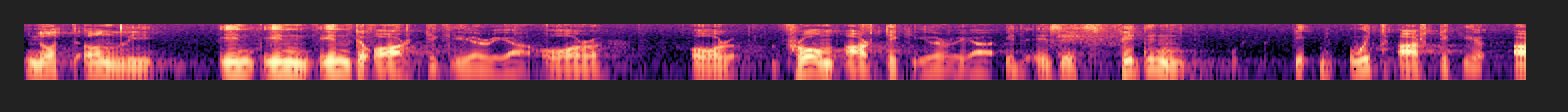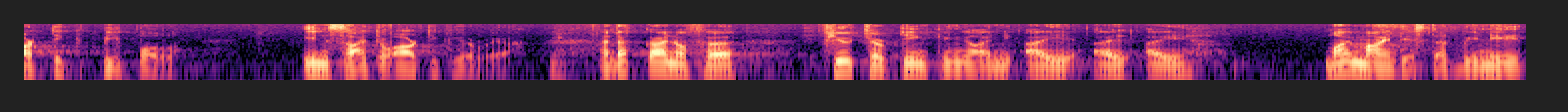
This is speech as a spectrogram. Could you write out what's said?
not only in, in, in the Arctic area or, or from Arctic area, it is it's fitting with Arctic, Arctic people inside the Arctic area. Yeah. And that kind of uh, future thinking, I, I, I, I, my mind is that we need,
